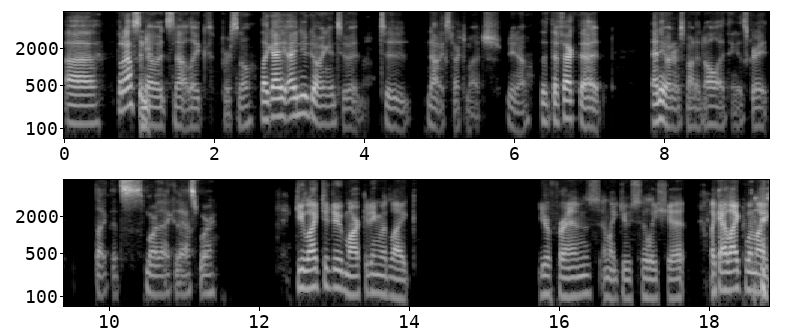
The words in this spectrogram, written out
uh but I also know it's not like personal. Like I, I knew going into it to not expect much. You know, the the fact that anyone responded at all, I think is great. Like that's more than I could ask for. Do you like to do marketing with like your friends and like do silly shit? Like I liked when like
